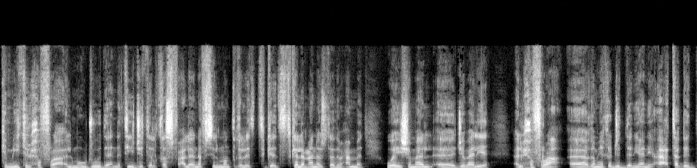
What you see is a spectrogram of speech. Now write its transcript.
كمية الحفرة الموجودة نتيجة القصف على نفس المنطقة التي تتكلم عنها أستاذ محمد وهي شمال آه، جباليا، الحفرة آه، غميقة جدا يعني أعتقد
